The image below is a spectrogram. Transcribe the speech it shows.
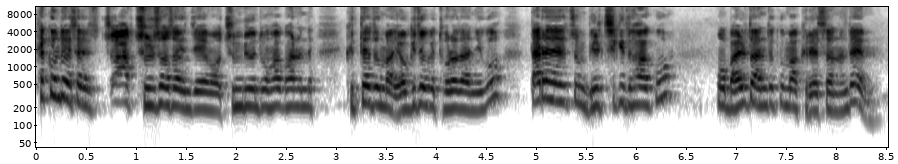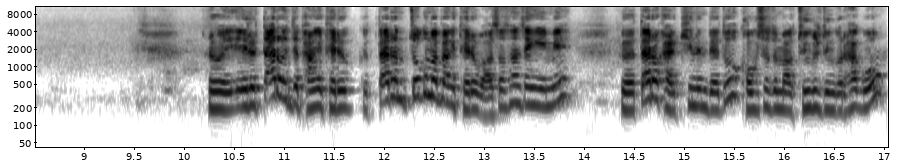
태권도에서 쫙 줄 서서 이제 뭐 준비 운동하고 하는데 그때도 막 여기저기 돌아다니고 다른 애들 좀 밀치기도 하고 뭐 말도 안 듣고 막 그랬었는데 그리고 얘를 따로 이제 방에 데려 그 다른 조그만 방에 데려와서 선생님이 그 따로 가르치는데도 거기서도 막 둥글둥글 하고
